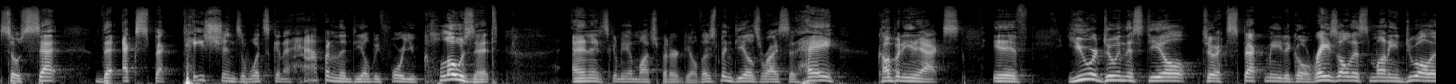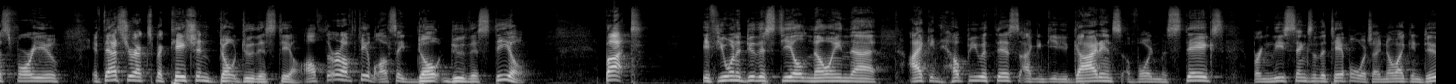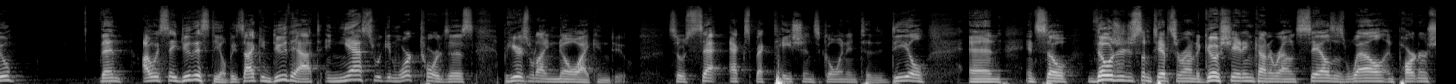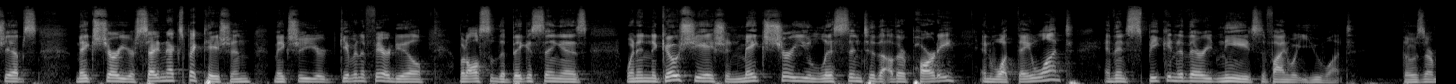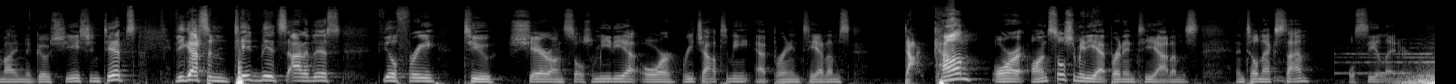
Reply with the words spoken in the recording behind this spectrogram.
So set the expectations of what's going to happen in the deal before you close it, and it's going to be a much better deal. There's been deals where I said, hey, company X, if you are doing this deal to expect me to go raise all this money and do all this for you. If that's your expectation, don't do this deal. I'll throw it off the table. I'll say, don't do this deal. But if you want to do this deal knowing that I can help you with this, I can give you guidance, avoid mistakes, bring these things to the table, which I know I can do, then I would say do this deal because I can do that. And yes, we can work towards this, but here's what I know I can do. So set expectations going into the deal. And and so those are just some tips around negotiating, kind of around sales as well and partnerships. Make sure you're setting expectation, make sure you're giving a fair deal, but also the biggest thing is when in negotiation, make sure you listen to the other party and what they want and then speak into their needs to find what you want. Those are my negotiation tips. If you got some tidbits out of this, feel free to share on social media or reach out to me at BrandonTAdams.com or on social media at Brandon T. Adams. Until next time, we'll see you later.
